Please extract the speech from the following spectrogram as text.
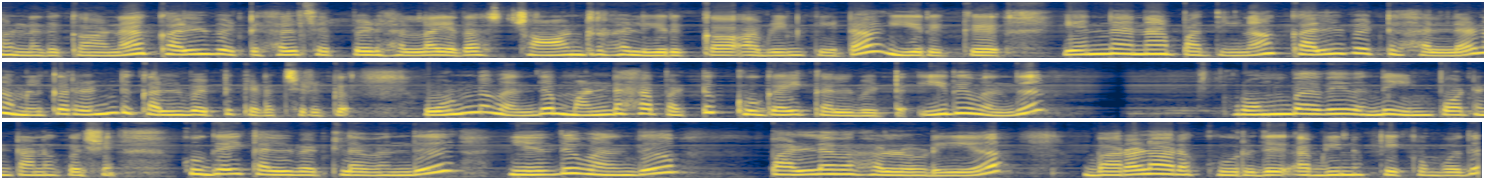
பண்ணதுக்கான கல்வெட்டுகள் செப்பேடுகள்லாம் ஏதாவது சான்றுகள் இருக்கா அப்படின்னு கேட்டால் இருக்குது என்னென்ன பார்த்தீங்கன்னா கல்வெட்டுகளில் நம்மளுக்கு ரெண்டு கல்வெட்டு கிடச்சிருக்கு. ஒன்று வந்து மண்டகப்பட்டு குகை கல்வெட்டு. இது வந்து ரொம்பவே வந்து இம்பார்ட்டண்ட்டான கொஷின் குகை கல்வெட்டில் வந்து எது வந்து பல்லவர்களுடைய வரலாறை கூறுது அப்படின்னு கேட்கும்போது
